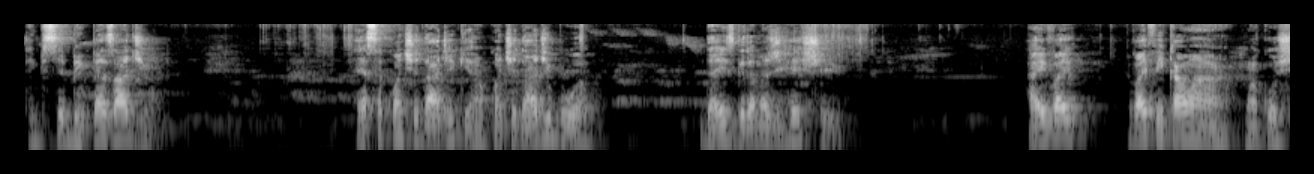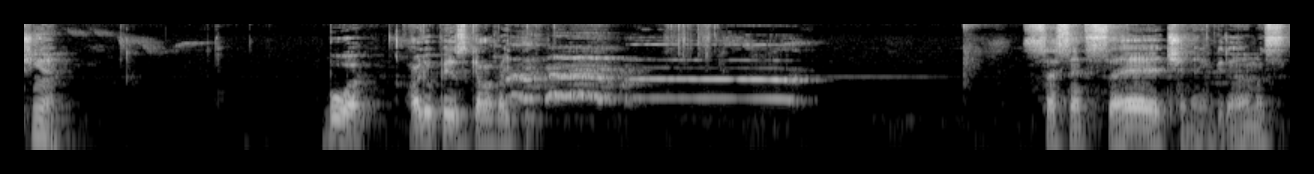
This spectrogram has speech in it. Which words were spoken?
Tem que ser bem pesadinho. Essa quantidade aqui é uma quantidade boa. 10 gramas de recheio. Aí vai, vai ficar uma, uma coxinha boa. Olha o peso que ela vai ter. 67 né, gramas.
